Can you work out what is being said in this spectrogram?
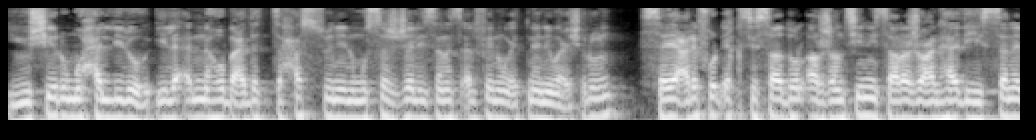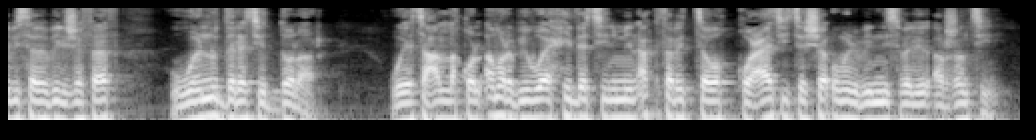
يشير محلله إلى أنه بعد التحسن المسجل سنة 2022 سيعرف الاقتصاد الأرجنتيني تراجعا هذه السنة بسبب الجفاف وندرة الدولار ويتعلق الأمر بواحدة من أكثر التوقعات تشاؤما بالنسبة للأرجنتين.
